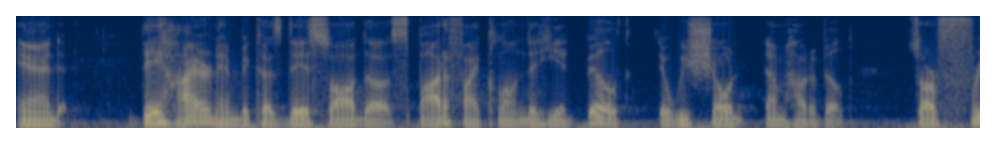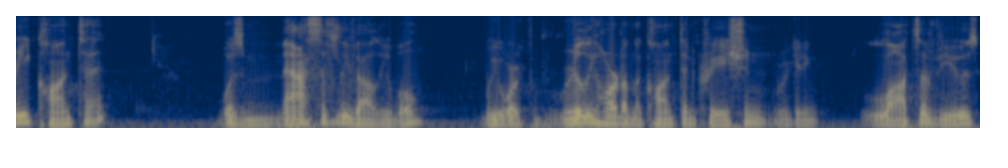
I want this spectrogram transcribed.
and they hired him because they saw the Spotify clone that he had built that we showed them how to build. So our free content was massively valuable. We worked really hard on the content creation. We're getting lots of views,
